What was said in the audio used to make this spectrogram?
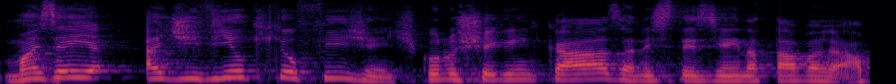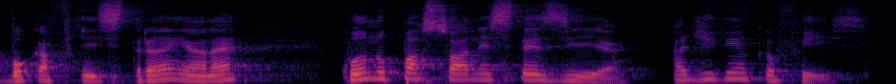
Mas aí, adivinha o que, que eu fiz, gente? Quando eu cheguei em casa, a anestesia ainda estava, a boca fiquei estranha, né? Quando passou a anestesia, adivinha o que eu fiz?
